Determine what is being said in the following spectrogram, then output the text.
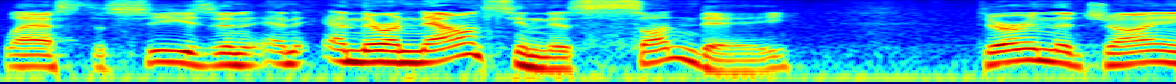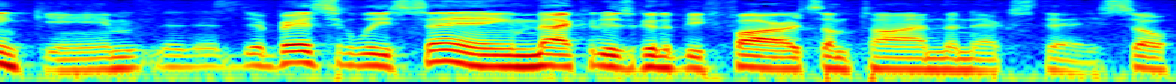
last the season, and and they're announcing this Sunday during the Giant game. They're basically saying McAdoo is going to be fired sometime the next day. So.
